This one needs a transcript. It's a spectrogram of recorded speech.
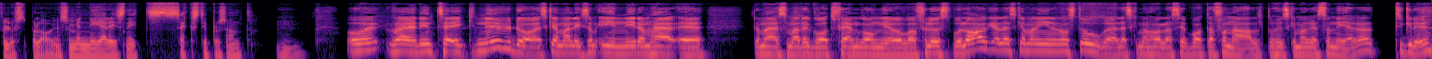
förlustbolagen som är ner i snitt 60 procent. Mm. Och vad är din take nu då? Ska man liksom in i de här eh, de här som hade gått fem gånger och var förlustbolag eller ska man in i de stora eller ska man hålla sig borta från allt och hur ska man resonera tycker du?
